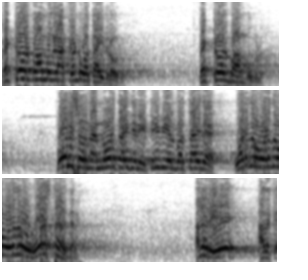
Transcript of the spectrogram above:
ಪೆಟ್ರೋಲ್ ಬಾಂಬ್ಗಳು ಹಾಕೊಂಡು ಓದ್ತಾ ಇದ್ರು ಅವರು. ಪೆಟ್ರೋಲ್ ಬಾಂಬ್ಗಳು. ಪೊಲೀಸರು ನಾನು ನೋಡ್ತಾ ಇದ್ದೀನಿ, ಟಿವಿಯಲ್ಲಿ ಬರ್ತಾ ಇದೆ. ಒಡೆದು ಒಡೆದು ಒಡೆದು ಓಡಿಸ್ತಾ ಇದ್ದಾರೆ. ಅಲ್ಲ ರೀ, ಅದಕ್ಕೆ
